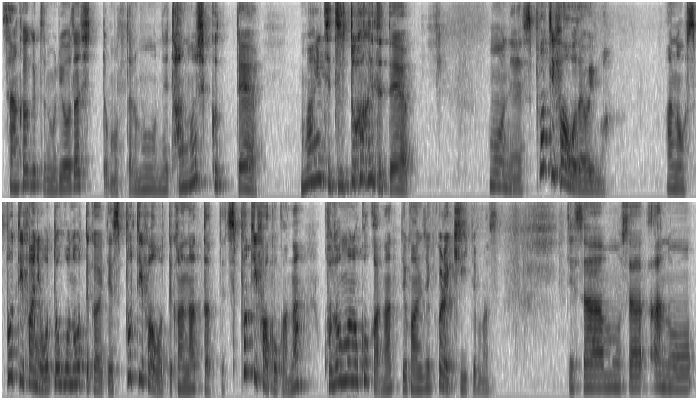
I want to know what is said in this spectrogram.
3ヶ月無料だしって思ったらもうね、楽しくって、毎日ずっとかけてて、もうね、Spotify だよ、今。あの、Spotify に男のって書いて、Spotify ってかなったって、Spotify 子かな？子供の子かなっていう感じくらい聞いてます。でさ、もうさ、あの、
